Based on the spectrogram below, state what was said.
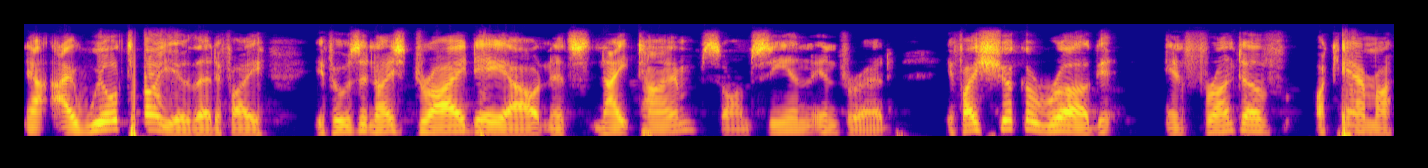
Now, I will tell you that if I if it was a nice dry day out and it's nighttime, so I'm seeing infrared, if I shook a rug in front of a camera,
